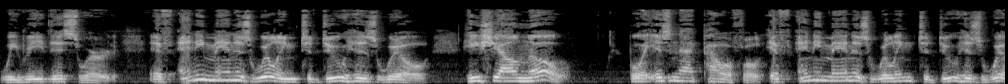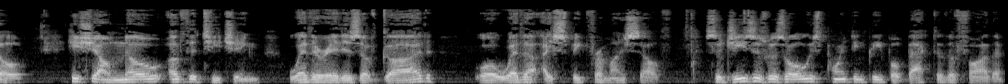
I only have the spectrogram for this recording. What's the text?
we read this word: If any man is willing to do His will, he shall know. Boy, isn't that powerful? If any man is willing to do His will, he shall know of the teaching, whether it is of God or whether I speak for myself. So Jesus was always pointing people back to the Father.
